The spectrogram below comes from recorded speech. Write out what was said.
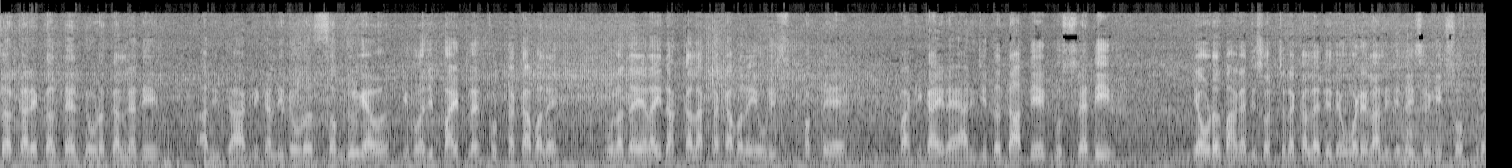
सहकार्य करता येईल तेवढं करण्यात येईल. आणि नागरिकांनी तेवढं समजून घ्यावं की कोणाची पाईपलाईन फुटता कामाला आहे. कोणाचा यालाही धक्का लागता कामाला एवढीच फक्त आहे बाकी काय नाही. आणि जिथं दाते घुसण्यात येईल तेवढंच भागाची स्वच्छता करण्यात येते. वडेल आलेचे नैसर्गिक स्रोत्र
